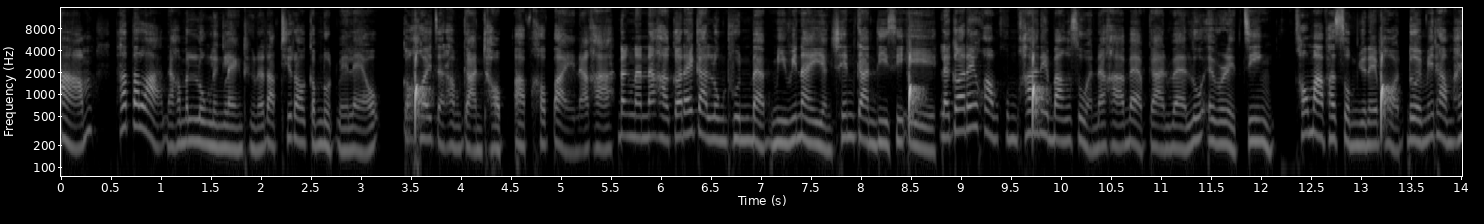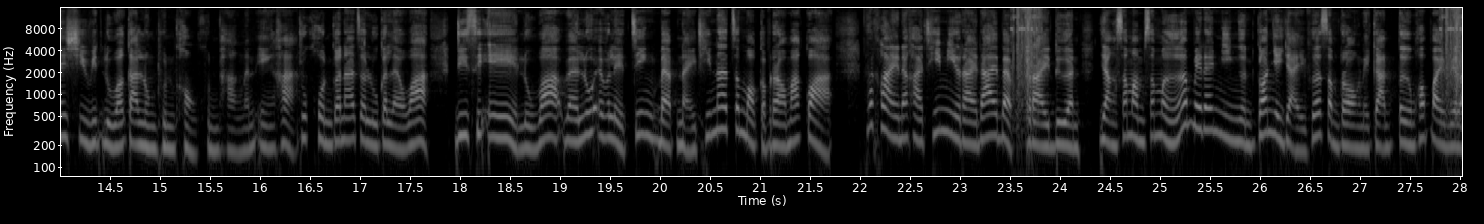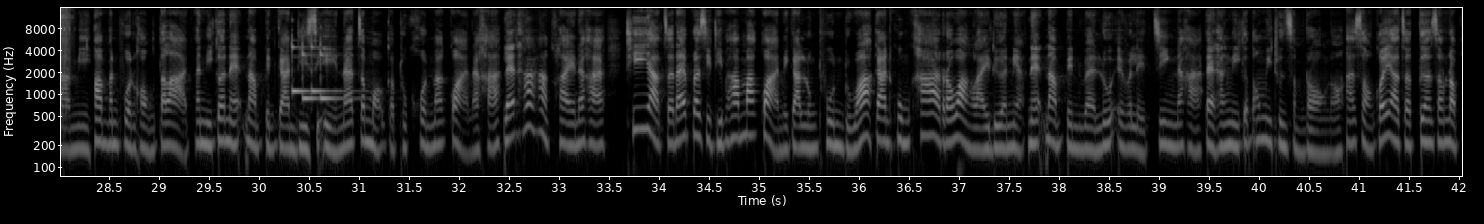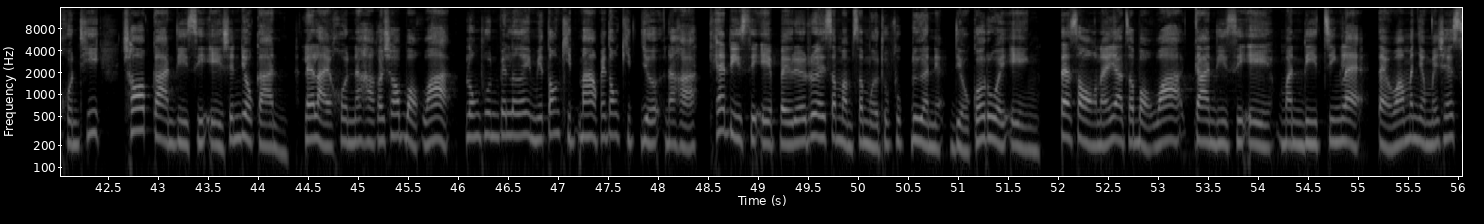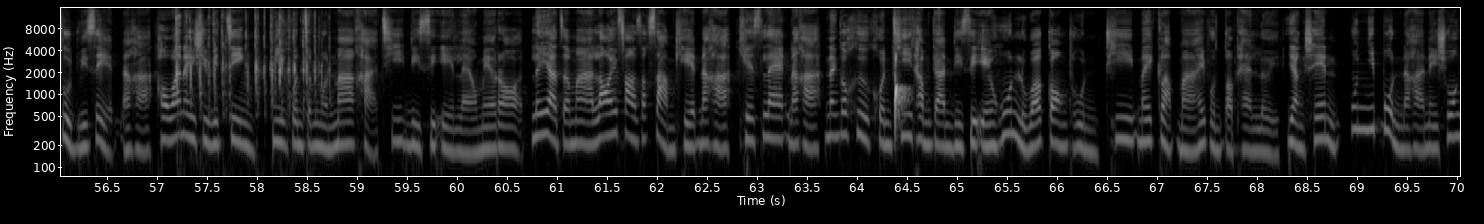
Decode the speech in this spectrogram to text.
3. ถ้าตลาดนะคะมันลงแรงๆ ถึงระดับที่เรากำหนดไว้แล้วก็ค่อยจะทำการท็อปอัพเข้าไปนะคะ ดังนั้นนะคะ ก็ได้การลงทุนแบบมีวินัยอย่างเช่นการ DCA และก็ได้ความคุ้มค่าในบางส่วนนะคะ แบบการ value averaging เข้ามาผสมอยู่ในพอร์ต โดยไม่ทำให้ชีวิตหรือว่าการลงทุนของคุณพังนั่นเองค่ะ ทุกคนก็น่าจะรู้กันแล้วว่า DCA หรือว่า value averaging แบบไหนที่น่าจะเหมาะกับเรามากกว่า ถ้าใครนะคะที่มีรายได้แบบรายเดือน อย่างสม่ำเสมอไม่ได้มีเงินก้อนใหญ่ ๆ เพื่อสำรองในการเติมเข้าไปเวลามีความผันผวนของตลาด อันนี้ก็แนะนำเป็นการ DCA น่าจะเหมาะกับทุกคนมากกว่านะคะ และถ้าหากใครนะคะ ที่อยากจะได้ประสิทธิภาพมากกว่าในการลงทุนหรือว่าการคุ้มค่าระหว่างรายเดือนเนี่ยแนะนำเป็น value averaging นะคะ แต่ทั้งนี้ก็ต้องมีทุนสำรองเนาะอะสองก็อยากจะเตือนสำหรับคนที่ชอบการ DCA เช่นเดียวกัน หลายๆ คนนะคะ ก็ชอบบอกว่าลงทุนไปเลยไม่ต้องคิดมากไม่ต้องคิดเยอะนะคะ แค่ DCA ไปเรื่อยๆ สม่ำเสมอทุกๆ เดือนเนี่ยเดี๋ยวก็รวยเองแต่สองนะอยากจะบอกว่าการ DCA มันดีจริงแหละ แต่ว่ามันยังไม่ใช่สูตรวิเศษนะคะ เพราะว่าในชีวิตจริง มีคนจำนวนมากค่ะที่ DCA แล้วไม่รอดเลยอยากจะมาเล่าให้ฟังสัก 3 เคสนะคะ เคสแรกนะคะ นั่นก็คือคนที่ทำการ DCA หุ้นหรือว่ากองทุนที่ไม่กลับมาให้ผลตอบแทนเลย อย่างเช่น หุ้นญี่ปุ่นนะคะ ในช่วง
